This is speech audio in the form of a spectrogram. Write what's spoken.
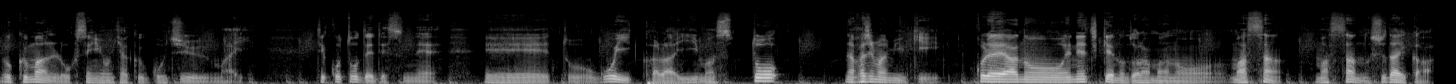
6万6450枚。ってことでですね、えっ、ー、と、5位から言いますと、中島みゆき。これ、あの、NHK のドラマの、マッサン、マッサンの主題歌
